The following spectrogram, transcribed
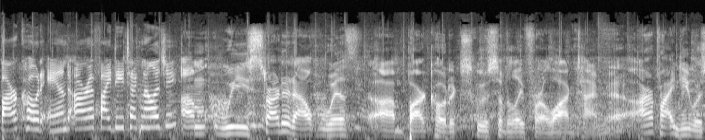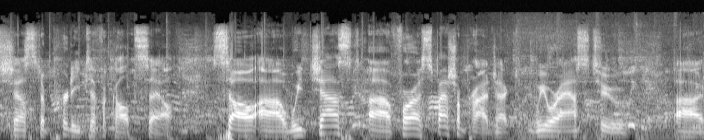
barcode and RFID technology? Um, we started out with uh, barcode exclusively for a long time. Uh, RFID was just a pretty difficult sale. So uh, we just, uh, for a special project, we were asked to uh,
